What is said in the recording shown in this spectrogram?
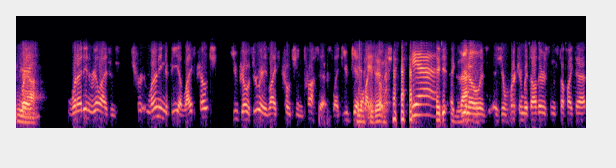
Yeah. What I didn't realize is tr- learning to be a life coach. You go through a life coaching process. Like you get Yeah, life you do. coached. yeah. exactly. You know, as, as you're working with others and stuff like that.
